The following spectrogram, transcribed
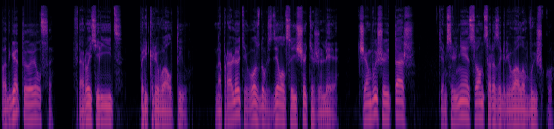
Подготовился. Второй сириец прикрывал тыл. На пролете воздух сделался еще тяжелее. Чем выше этаж, тем сильнее солнце разогревало вышку.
